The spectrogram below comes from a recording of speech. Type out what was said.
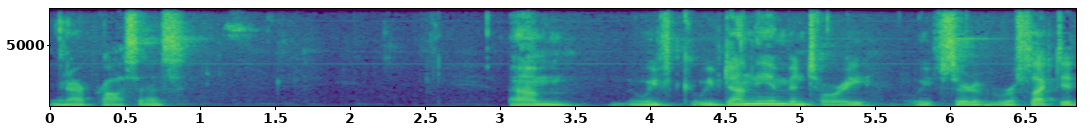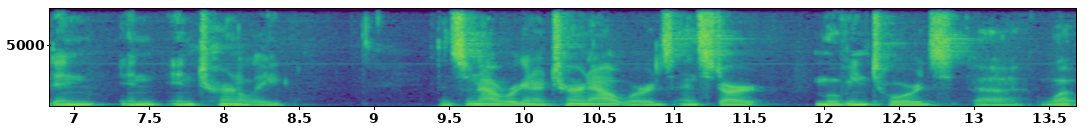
in our process. Um, we've we've done the inventory. We've sort of reflected in, in internally, and so now we're going to turn outwards and start moving towards uh, what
